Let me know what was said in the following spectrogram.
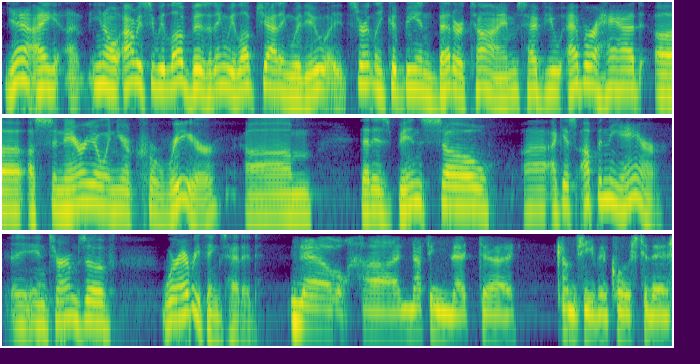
Yeah, I, you know, obviously we love visiting. We love chatting with you. It certainly could be in better times. Have you ever had a, a scenario in your career um, that has been so, uh, I guess, up in the air in terms of where everything's headed? No, uh, nothing that uh, comes even close to this.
